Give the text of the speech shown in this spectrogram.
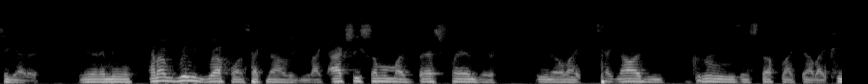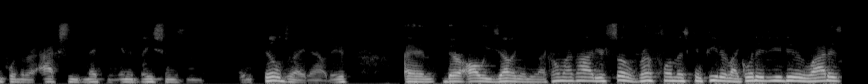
together. You know what I mean? And I'm really rough on technology. Like actually, some of my best friends are, you know, like technology gurus and stuff like that. Like people that are actually making innovations in, in fields right now, dude. And they're always yelling at me like, "Oh my God, you're so rough on this computer. Like, what did you do? Why does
